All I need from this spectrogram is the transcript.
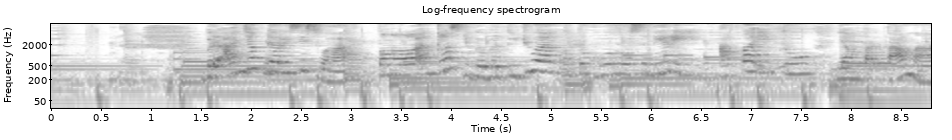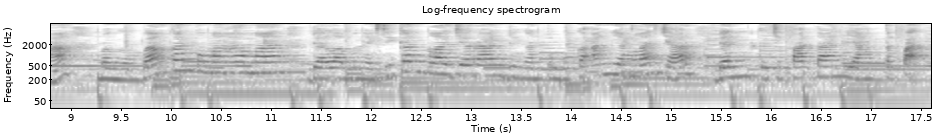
Beranjak dari siswa, pengelolaan kelas juga bertujuan untuk guru sendiri Apa itu? Yang pertama, mengembangkan pemahaman dalam menyajikan pelajaran dengan pembukaan yang lancar dan kecepatan yang tepat.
